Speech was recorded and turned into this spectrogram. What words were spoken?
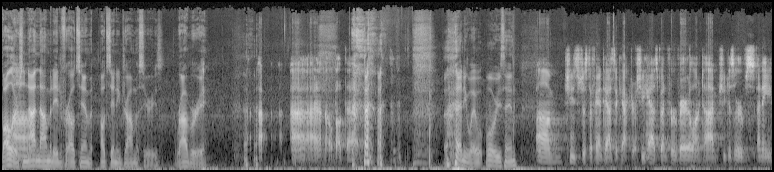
Ballers um, not nominated for outstanding outstanding drama series. Robbery. I, I don't know about that. anyway, what were you saying? Um, she's just a fantastic actress. She has been for a very long time. She deserves any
